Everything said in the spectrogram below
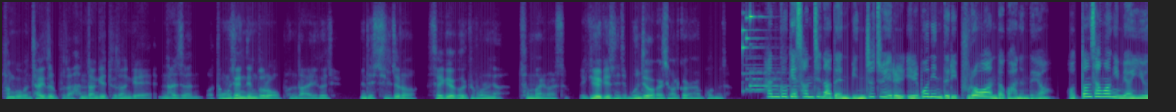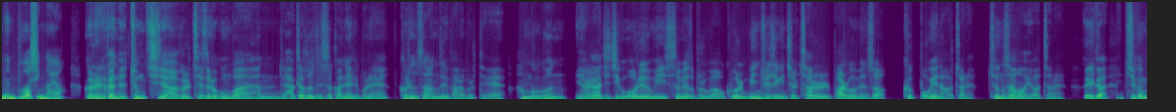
한국은 자기들보다 한 단계, 두 단계 낮은 뭐 동생 정도로 본다 이거죠. 근데 실제로 세계가 그렇게 보느냐? 천만의 말씀. 여기에서 이제 문제가 발생할 거라고 봅니다. 한국의 선진화된 민주주의를 일본인들이 부러워한다고 하는데요. 어떤 상황이며 이유는 무엇인가요? 그러니까 이제 정치학을 제대로 공부한 이제 학자들도 있을 거 아니에요, 일본에. 그런 사람들이 바라볼 때 한국은 여러 가지 지금 어려움이 있음에도 불구하고 그걸 민주적인 절차를 밟으면서 극복해 나갔잖아요. 정상화해 왔잖아요. 그러니까 지금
